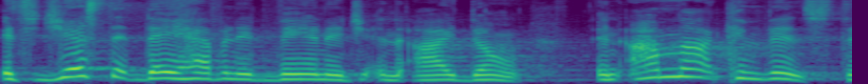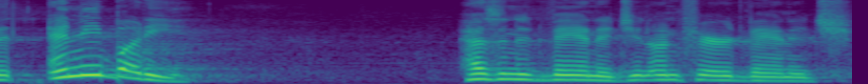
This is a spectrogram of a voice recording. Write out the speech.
it's just that they have an advantage and I don't. And I'm not convinced that anybody has an advantage, an unfair advantage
